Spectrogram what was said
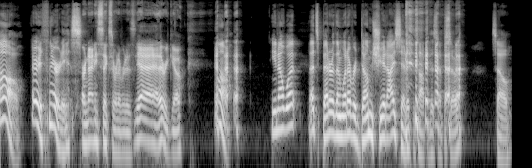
Oh, there there it is. or ninety six, or whatever it is. Yeah, there we go. Oh. you know what? That's better than whatever dumb shit I said at the top of this episode. so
